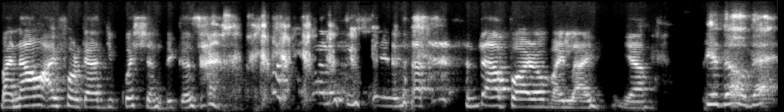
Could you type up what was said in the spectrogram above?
But now I forgot your question because I wanted to share that, that part of my life. Yeah you know that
